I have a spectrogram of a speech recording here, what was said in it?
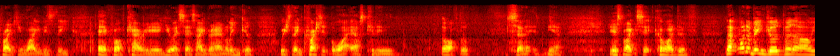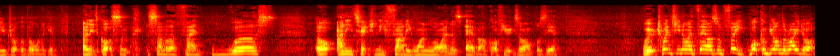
breaking wave is the aircraft carrier USS Abraham Lincoln, which then crashed into the White House, killing half the Senate. You know, just makes it kind of that would have been good, but oh, you dropped the ball again. And it's got some some of the fan worst or unintentionally funny one-liners ever. I've got a few examples here. We're at 29,000 feet. What can be on the radar?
